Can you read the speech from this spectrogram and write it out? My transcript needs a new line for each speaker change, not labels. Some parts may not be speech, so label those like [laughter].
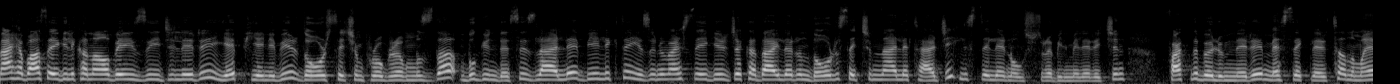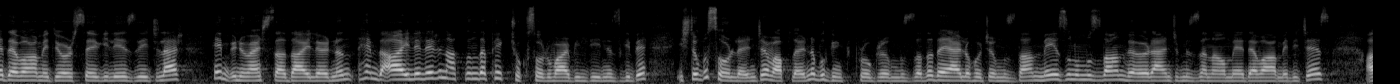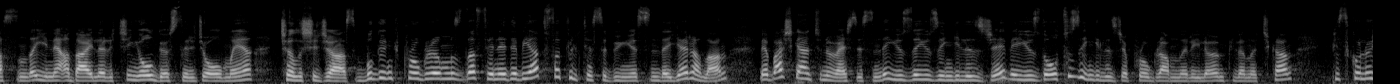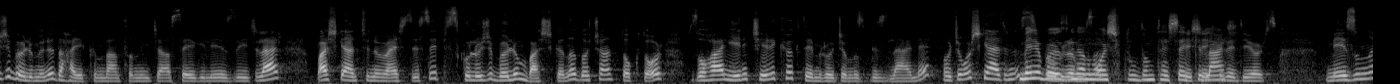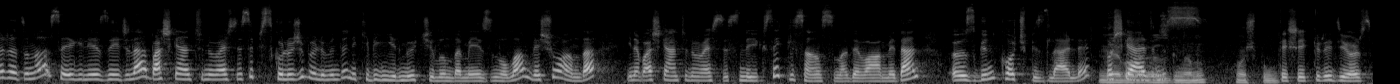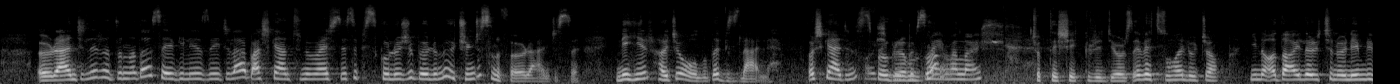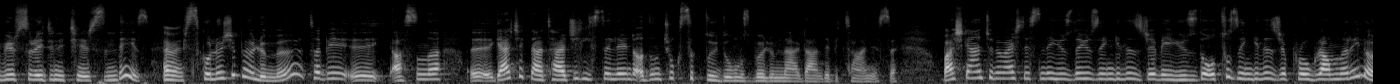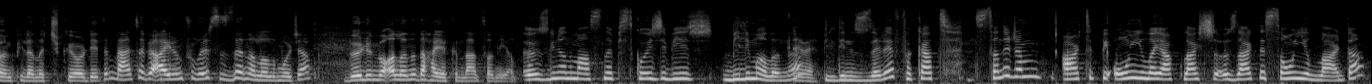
Merhaba sevgili Kanal B izleyicileri. Yepyeni bir Doğru Seçim programımızda bugün de sizlerle birlikteyiz. Üniversiteye girecek adayların doğru seçimlerle tercih listelerini oluşturabilmeleri için farklı bölümleri, meslekleri tanımaya devam ediyoruz sevgili izleyiciler. Hem üniversite adaylarının hem de ailelerin aklında pek çok soru var bildiğiniz gibi. İşte bu soruların cevaplarını bugünkü programımızda da değerli hocamızdan, mezunumuzdan ve öğrencimizden almaya devam edeceğiz. Aslında yine adaylar için yol gösterici olmaya çalışacağız. Bugünkü programımızda Fen Edebiyat Fakültesi bünyesinde yer alan ve Başkent Üniversitesi'nde %100 İngilizce ve %30 İngilizce programlarıyla ön plana çıkan Psikoloji bölümünü daha yakından tanıyacağız sevgili izleyiciler. Başkent Üniversitesi Psikoloji Bölüm Başkanı Doçent Doktor Zuhal Yeniçeri Kökdemir hocamız bizlerle. Hocam hoş geldiniz.
Merhaba Özgün. Hanım, hoş buldum. Teşekkürler.
Teşekkür ediyoruz. Mezunlar adına sevgili izleyiciler Başkent Üniversitesi Psikoloji Bölümünden 2023 yılında mezun olan ve şu anda yine Başkent Üniversitesi'nde yüksek lisansına devam eden Özgün Koç bizlerle. Hoş
Merhabalar
geldiniz.
Özgün Hanım. Hoş bulduk.
Teşekkür ediyoruz. Öğrenciler adına da sevgili izleyiciler Başkent Üniversitesi Psikoloji Bölümü 3. sınıf öğrencisi Nehir Hacıoğlu da bizlerle. Hoş geldiniz
Hoş
programımıza.
bulduk, merhabalar.
Çok teşekkür ediyoruz. Evet Zuhal Hocam yine adaylar için önemli bir sürecin içerisindeyiz.
Evet.
Psikoloji bölümü tabii e, aslında e, gerçekten tercih listelerinde adını çok sık duyduğumuz bölümlerden de bir tanesi. Başkent Üniversitesi'nde %100 İngilizce ve %30 İngilizce programlarıyla ön plana çıkıyor dedim. Ben tabii ayrıntıları sizden alalım hocam. Bölümü, alanı daha yakından tanıyalım.
Özgün Hanım aslında psikoloji bir bilim alanı
Evet.
bildiğiniz üzere. Fakat sanırım artık bir 10 yıla yaklaştı. Özellikle son yıllarda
